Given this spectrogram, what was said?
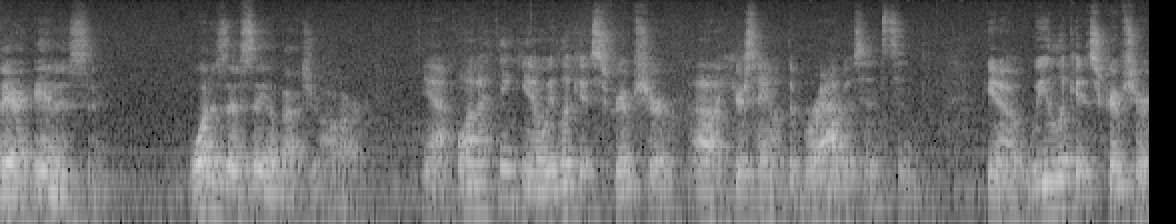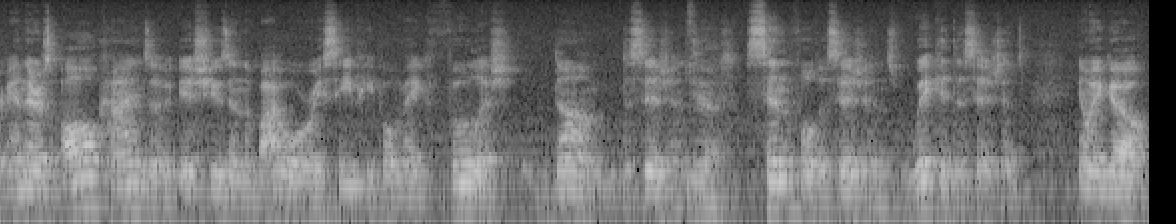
they're innocent, what does that say about your heart? Yeah, well, and I think, you know, we look at scripture, uh, like you're saying with the Barabbas incident, you know, we look at scripture and there's all kinds of issues in the Bible where we see people make foolish, dumb decisions, Yes. sinful decisions, wicked decisions, and we go,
